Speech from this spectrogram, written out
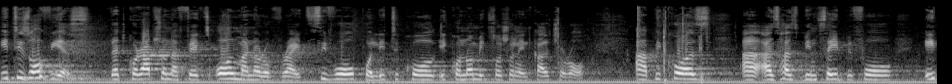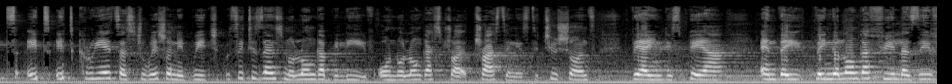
It is obvious that corruption affects all manner of rights civil, political, economic, social, and cultural. Uh, because, uh, as has been said before, it, it, it creates a situation in which citizens no longer believe or no longer trust in institutions, they are in despair, and they, they no longer feel as if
